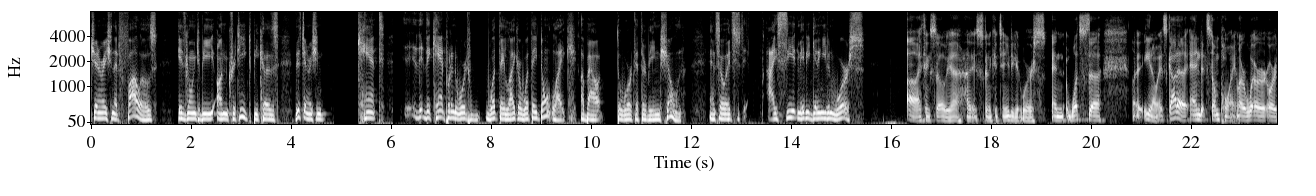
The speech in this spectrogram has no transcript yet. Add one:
generation that follows is going to be uncritiqued because this generation can't they can't put into words what they like or what they don't like about the work that they're being shown. And so it's, I see it maybe getting even worse. Oh, I think so. Yeah, it's going to continue to get worse. And what's the, you know, it's got to end at some point, or or or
